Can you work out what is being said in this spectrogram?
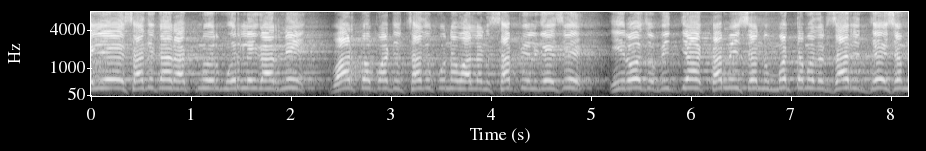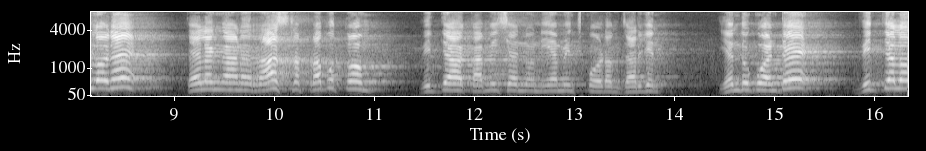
ఐఏఎస్ అధికారి అక్నూర్ మురళి గారిని వారితో పాటు చదువుకున్న వాళ్ళని సభ్యులు చేసి ఈరోజు విద్యా కమిషన్ మొట్టమొదటిసారి దేశంలోనే తెలంగాణ రాష్ట్ర ప్రభుత్వం విద్యా కమిషన్ను నియమించుకోవడం జరిగింది. ఎందుకు అంటే విద్యలో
